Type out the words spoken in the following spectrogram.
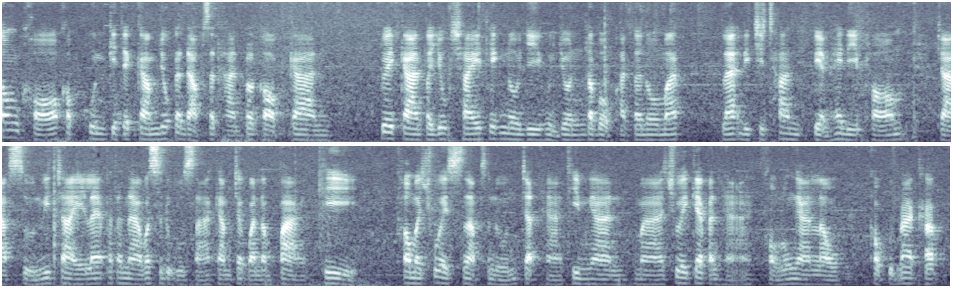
ต้องขอขอบคุณกิจกรรมยกระดับสถานประกอบการ ด้วยการประยุกต์ใช้เทคโนโลยีหุ่นยนต์ระบบอัตโนมัติ และดิจิทัล เปลี่ยนให้ดีพร้อม จากศูนย์วิจัย และพัฒนาวัสดุอุตสาหกรรมจังหวัดลำปางที่ เข้ามาช่วยสนับสนุนจัดหาทีมงานมาช่วยแก้ปัญหาของโรงงานเราขอบคุณมากครับ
